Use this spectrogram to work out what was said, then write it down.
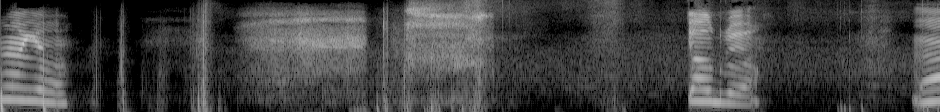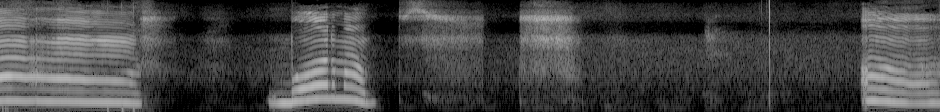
Ya. Gel buraya. Of. Bağırma. Aa.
